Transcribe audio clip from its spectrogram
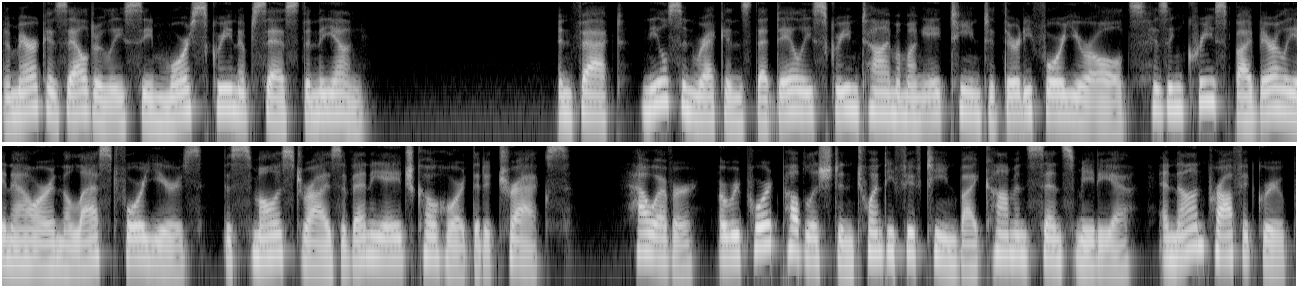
America's elderly seem more screen obsessed than the young. In fact, Nielsen reckons that daily screen time among 18 to 34 year olds has increased by barely an hour in the last four years, the smallest rise of any age cohort that it tracks. However, a report published in 2015 by Common Sense Media, a nonprofit group,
